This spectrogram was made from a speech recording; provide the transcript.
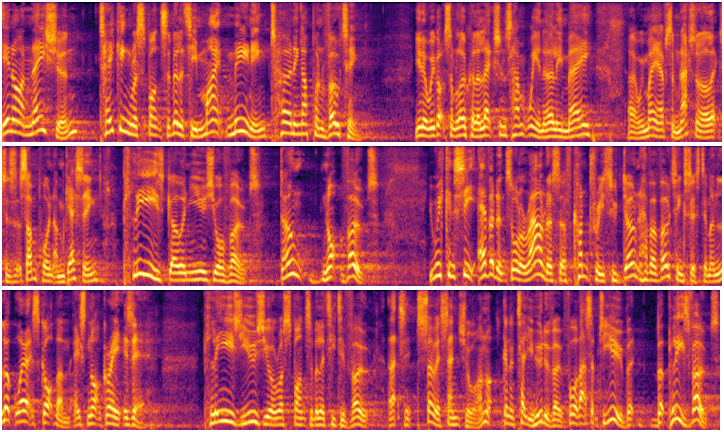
In our nation, taking responsibility might meaning turning up and voting. You know, we've got some local elections, haven't we, in early May? Uh, we may have some national elections at some point, I'm guessing. Please go and use your vote. Don't not vote. We can see evidence all around us of countries who don't have a voting system, and look where it's got them. It's not great, is it? Please use your responsibility to vote. That's so essential. I'm not going to tell you who to vote for, that's up to you, but, but please vote.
